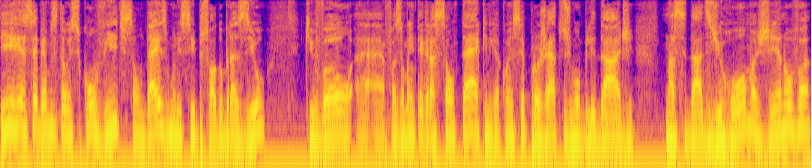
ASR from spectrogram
E recebemos então esse convite, são 10 municípios só do Brasil que vão é, fazer uma integração técnica, conhecer projetos de mobilidade nas cidades de Roma, Gênova,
